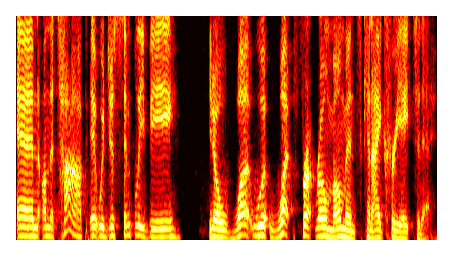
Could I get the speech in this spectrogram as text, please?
And on the top, it would just simply be, you know, what, what, what front row moments can I create today?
